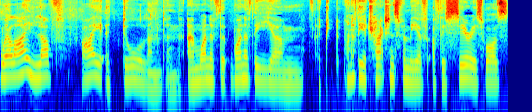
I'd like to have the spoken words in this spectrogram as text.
Well, I love, I adore London, and one of the one of the um, one of the attractions for me of, of this series was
